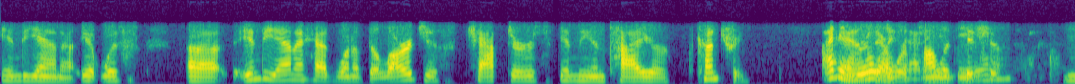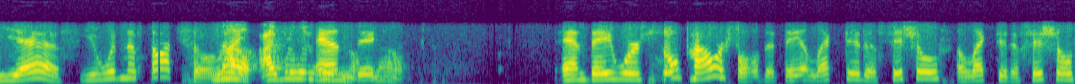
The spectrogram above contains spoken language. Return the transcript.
Indiana. It was uh, Indiana had one of the largest chapters in the entire country. I didn't and realize there were that. Politicians. Yes, you wouldn't have thought so, no, right? No, I really wouldn't. And they, no and they were so powerful that they elected officials elected officials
